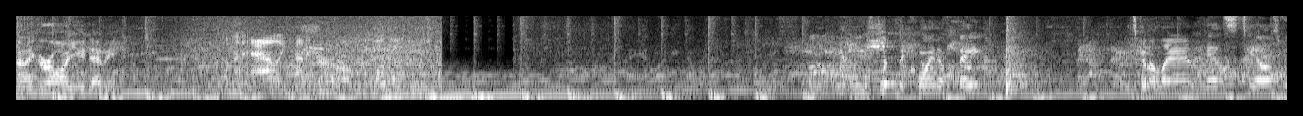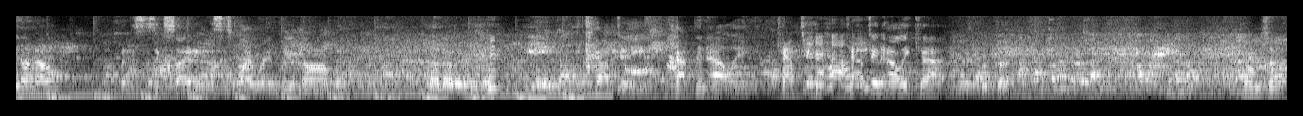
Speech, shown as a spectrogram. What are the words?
What kind of girl are you, Debbie? I'm an alley kind of girl. We, we flipped the coin of fate. It's gonna land heads, tails, we don't know. But this is exciting. This is why we're in Vietnam with none other than Captain. Captain Alley. Captain, Alley. Captain Alley Cat. Quick cut. Thumbs up,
